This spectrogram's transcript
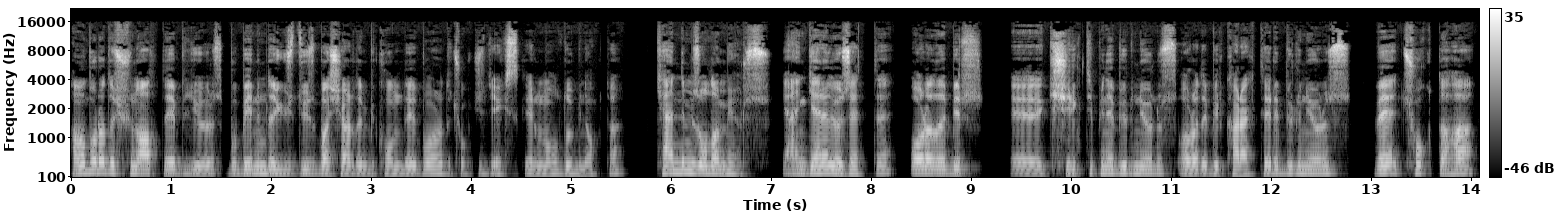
Ama burada şunu atlayabiliyoruz. Bu benim de %100 başardığım bir konu değil bu arada. Çok ciddi eksiklerim olduğu bir nokta. Kendimiz olamıyoruz. Yani genel özette orada bir e, kişilik tipine bürünüyoruz. Orada bir karaktere bürünüyoruz. Ve çok daha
